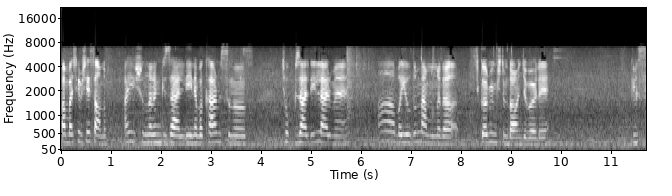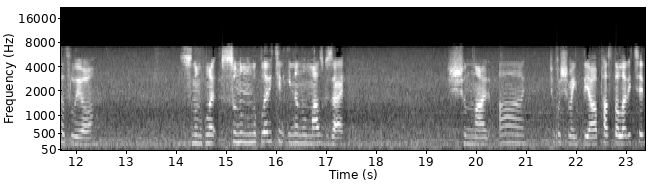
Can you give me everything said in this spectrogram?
Ben başka bir şey sandım. Ay şunların güzelliğine bakar mısınız? Çok güzel değiller mi? Aa bayıldım ben bunlara. Hiç görmemiştim daha önce böyle. Gül satılıyor. Sunumluklar, sunumluklar için inanılmaz güzel. Şunlar. Aa çok hoşuma gitti ya. Pastalar için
